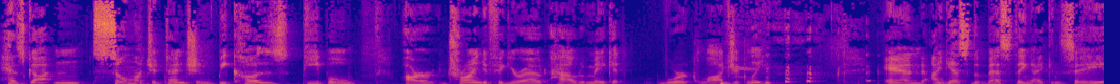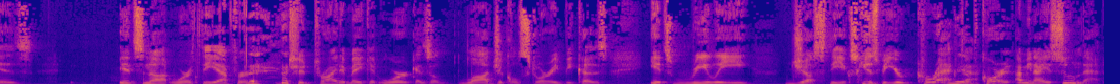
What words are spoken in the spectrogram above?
has gotten so much attention because people are trying to figure out how to make it work logically. and I guess the best thing I can say is it's not worth the effort to try to make it work as a logical story because it's really just the excuse. But you're correct, Yeah. of course. I mean, I assume that.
